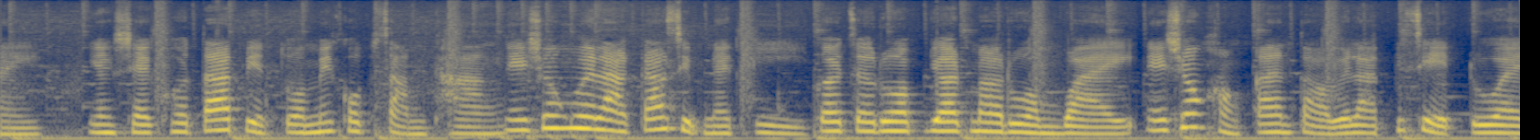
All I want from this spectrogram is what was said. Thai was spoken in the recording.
ยังใช้โคต้าเปลี่ยนตัวไม่ครบ 3 ครั้ง ในช่วงเวลา 90 นาที ก็จะรวบยอดมารวมไว้ในช่วงของการต่อเวลาพิเศษด้วย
